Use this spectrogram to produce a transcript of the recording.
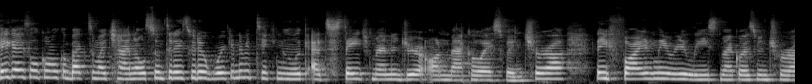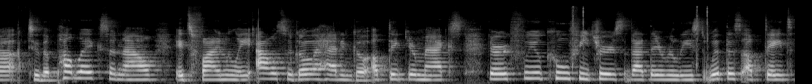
Hey guys, welcome, welcome back to my channel. So in today's video, we're going to be taking a look at Stage Manager on macOS Ventura. They finally released macOS Ventura to the public, so now it's finally out. So go ahead and go update your Macs. There are a few cool features that they released with this update,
